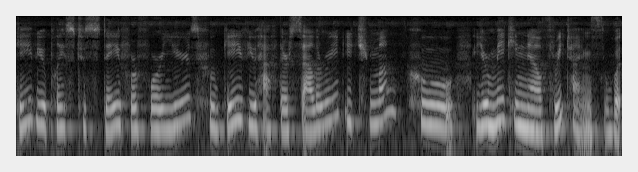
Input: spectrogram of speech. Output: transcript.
gave you a place to stay for four years, who gave you half their salary each month, who you're making now three times what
